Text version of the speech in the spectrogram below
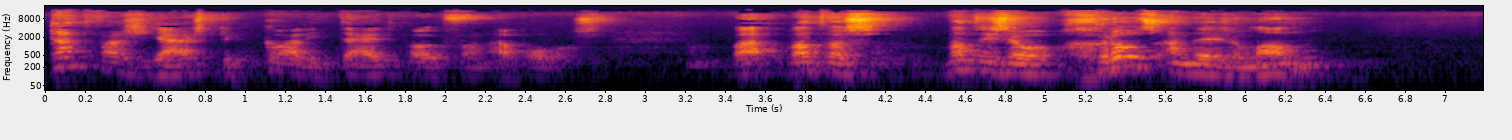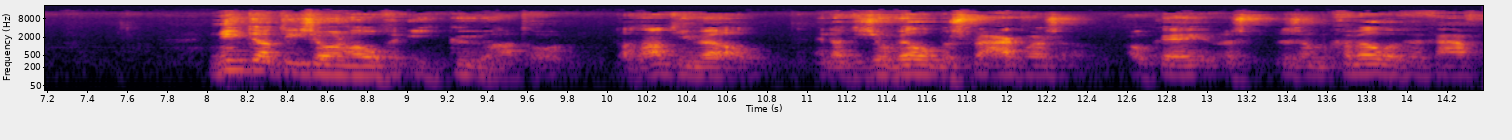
Dat was juist de kwaliteit ook van Apollos. Wat, was, wat is zo groots aan deze man? Niet dat hij zo'n hoge IQ had hoor. Dat had hij wel. En dat hij zo wel bespraakt was. Oké, dat, is een geweldige gaaf.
